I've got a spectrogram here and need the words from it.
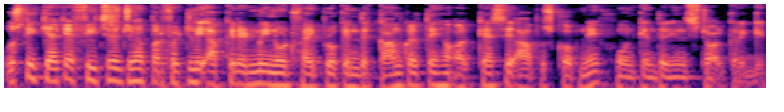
उसके क्या क्या फीचर्स जो है परफेक्टली आपके रेडमी नोट फाइव प्रो के अंदर काम करते हैं और कैसे आप उसको अपने फ़ोन के अंदर इंस्टॉल करेंगे।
